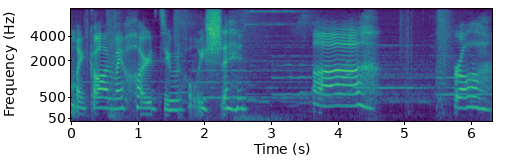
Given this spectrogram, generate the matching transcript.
Oh my god, my heart, dude. Holy shit. Ah. Bro,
